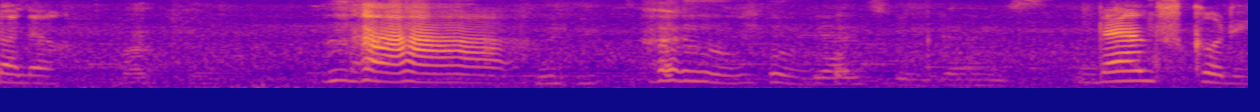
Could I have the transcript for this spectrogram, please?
করো? না। ড্যান্স করি ডান্স করি।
